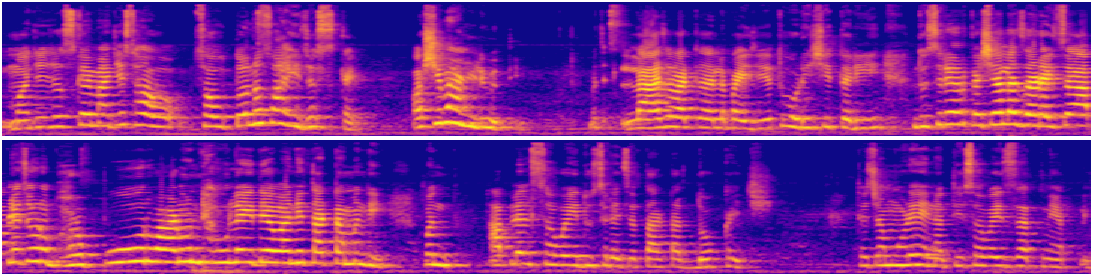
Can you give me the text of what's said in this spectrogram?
म्हणजे जसं काय माझी साव सवतनच आहे जसं काय अशी भांडली होती. म्हणजे लाज वाटायला पाहिजे थोडीशी तरी. दुसऱ्यावर कशाला जडायचं? आपल्याजवळ भरपूर वाढून ठेवलं आहे देवाने ताटामध्ये. पण आपल्याला सवय दुसऱ्याच्या ताटात डोकायची. त्याच्यामुळे ना ती सवय जात नाही आपली.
